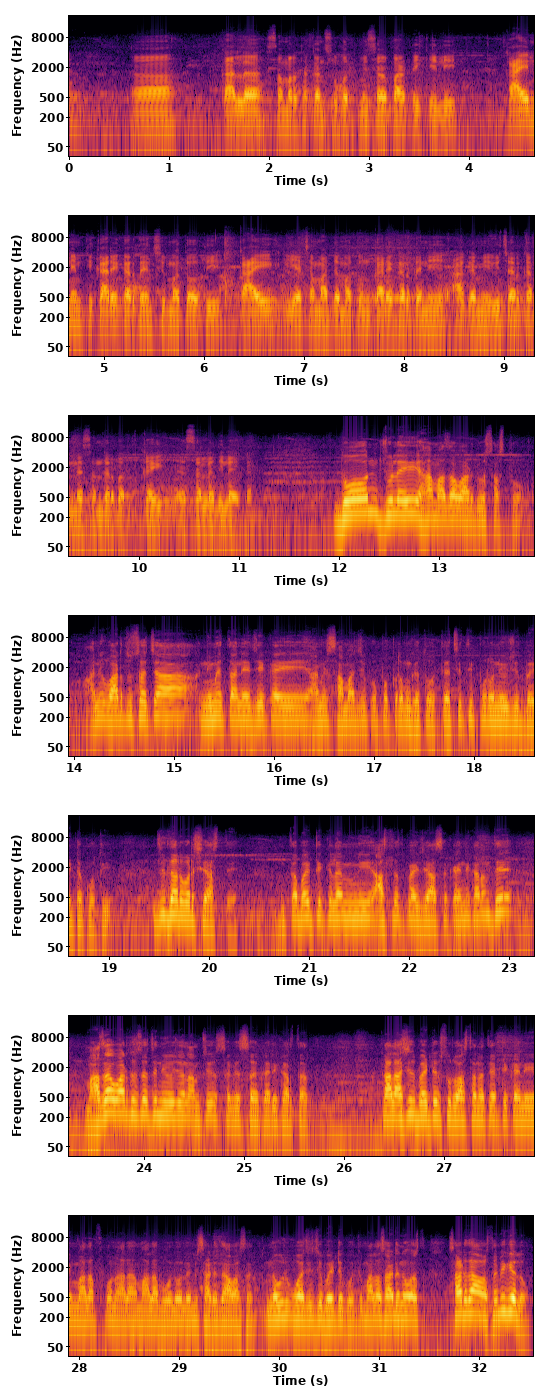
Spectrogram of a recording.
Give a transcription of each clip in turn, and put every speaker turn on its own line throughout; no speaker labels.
अ, काल समर्थकांसोबत मिसळ पार्टी केली. काय नेमकी कार्यकर्त्यांची मतं होती? काय याच्या माध्यमातून कार्यकर्त्यांनी आगामी विचार करण्यासंदर्भात काही अ, सल्ला दिला आहे का?
दोन जुलै हा माझा वाढदिवस असतो आणि वाढदिवसाच्या निमित्ताने जे काही आम्ही सामाजिक उपक्रम घेतो त्याची ती पूर्वनियोजित बैठक होती जी दरवर्षी असते. त्या बैठकीला मी असलंच पाहिजे असं काही नाही कारण ते माझा वाढदिवसाचं नियोजन आमचे सगळे सहकारी करतात. काल अशीच बैठक सुरू असताना त्या ठिकाणी मला फोन आला मला बोलवलं मी साडेदहा वाजता नऊ वाजेची बैठक होती. मला साडेनऊ वाजता साडेदहा वाजता मी गेलो.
